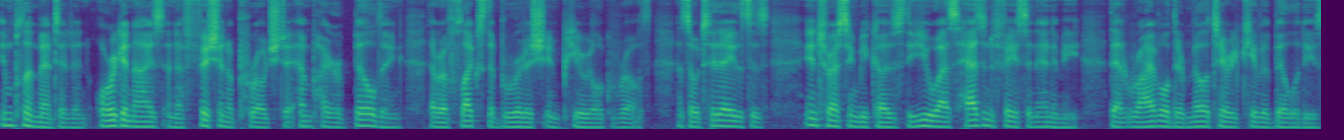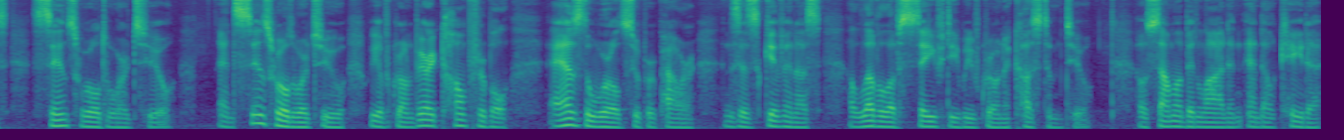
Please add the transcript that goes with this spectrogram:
implemented an organized and efficient approach to empire building that reflects the British imperial growth. And so today, this is interesting because the U.S. hasn't faced an enemy that rivaled their military capabilities since World War II. And since World War II, we have grown very comfortable as the world superpower, and this has given us a level of safety we've grown accustomed to. Osama bin Laden and Al Qaeda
